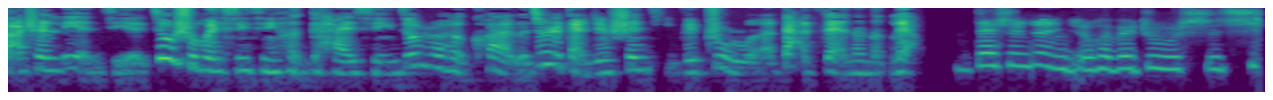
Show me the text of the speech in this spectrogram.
发生链接，就是会心情很开心，就是很快乐，就是感觉身体被注入了大自然的能量。在深圳，你只会被注入湿气。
